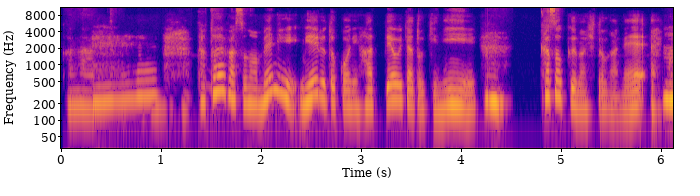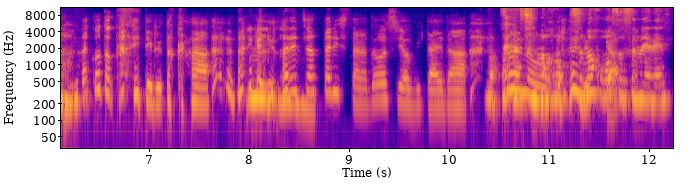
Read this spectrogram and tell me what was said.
かな。へえ例えばその目に見えるところに貼っておいたときに、うん家族の人がね、うんこんなこと書いてるとか、何か言われちゃったりしたらどうしようみたいな。ういうのらスマホ、スマホおすすめです。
